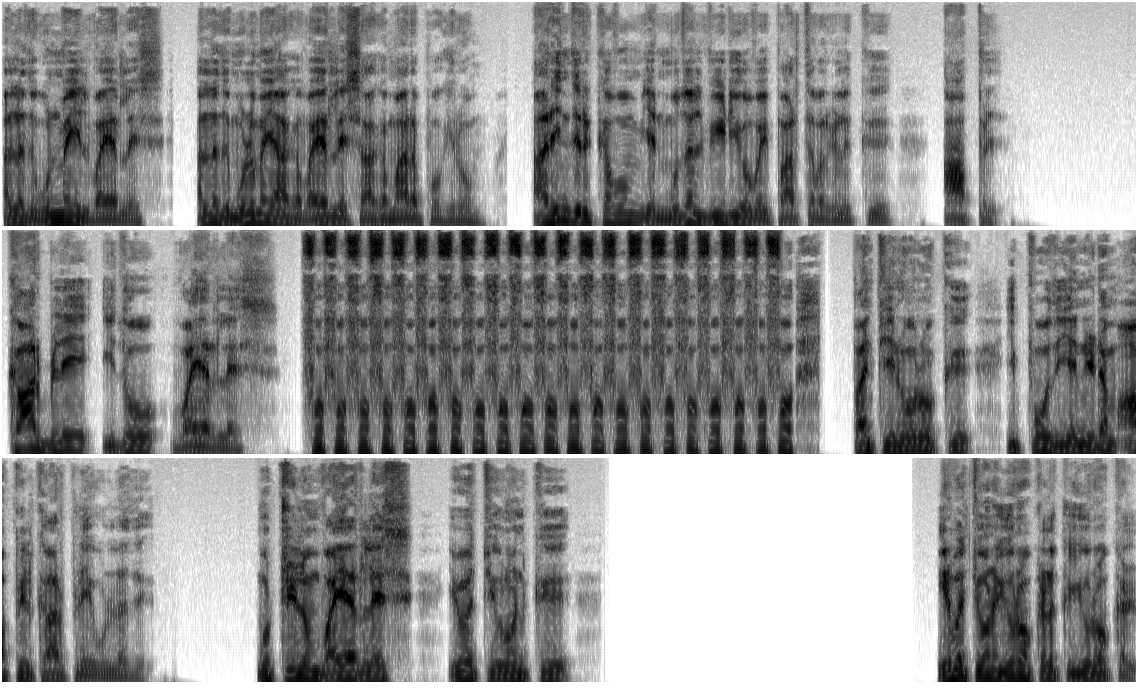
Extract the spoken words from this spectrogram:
அல்லது உண்மையில் வயர்லெஸ் அல்லது முழுமையாக வயர்லெஸ் ஆக மாறப்போகிறோம் அறிந்திருக்கவும் என் முதல் வீடியோவை பார்த்தவர்களுக்கு ஆப்பிள் கார்பிளே இதோ வயர்லெஸ் பந்தினோரோக்கு இப்போது என்னிடம் ஆப்பிள் கார்பிளே உள்ளது முற்றிலும் வயர்லெஸ் இருபத்தி ஒன்றுக்கு இருபத்தி ஒன்று யூரோக்களுக்கு யூரோக்கள்.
